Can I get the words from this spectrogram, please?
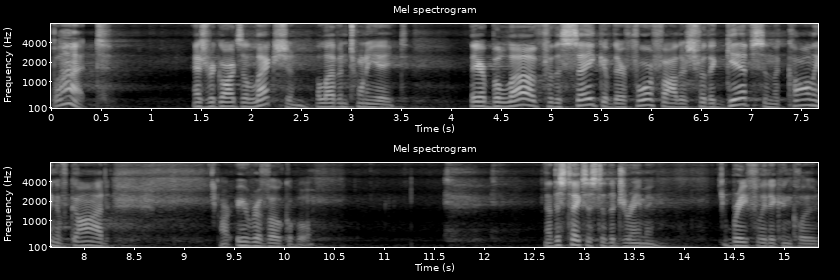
But as regards election, 1128, they are beloved for the sake of their forefathers, for the gifts and the calling of God are irrevocable. Now, this takes us to the dreaming, briefly to conclude.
